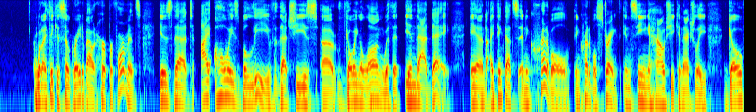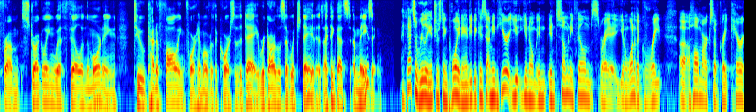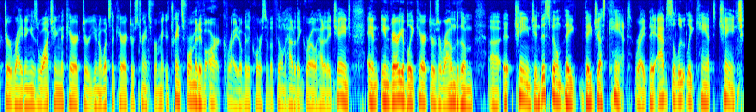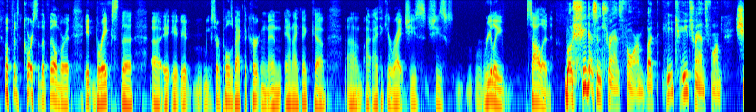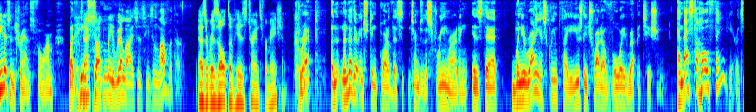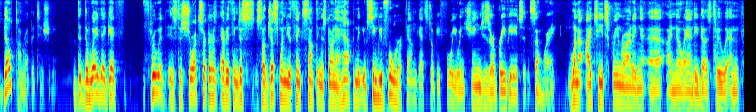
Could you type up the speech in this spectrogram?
What I think is so great about her performance is that I always believe that she's uh, going along with it in that day. And I think that's an incredible, incredible strength in seeing how she can actually go from struggling with Phil in the morning to kind of falling for him over the course of the day, regardless of which day it is. I think that's amazing. That's a really interesting point, Andy, because I mean, here you you know, in, in so many films, right? You know, one of the great uh, hallmarks of great character writing is watching the character. You know, what's the character's transform transformative arc, right, over the course of a film? How do they grow? How do they change? And invariably, characters around them uh, change. In this film, they they just can't, right? They absolutely can't change over the course of the film, or it it breaks the uh, it, it, it sort of pulls back the curtain. And and I think uh, um, I, I think you're right. She's she's really solid. Well, she doesn't transform, but he he transforms. She doesn't transform, but he Exactly. suddenly realizes he's in love with her. as a result of his transformation. Correct. An- Another interesting part of this, in terms of the screenwriting, is that when you're writing a screenplay, you usually try to avoid repetition, and that's the whole thing here. It's built on repetition. The, the way they get through it is to short circuit everything just so just when you think something is going to happen that you've seen before film gets to it before you and changes or abbreviates it in some way. When i, teach screenwriting uh, i know andy does too and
